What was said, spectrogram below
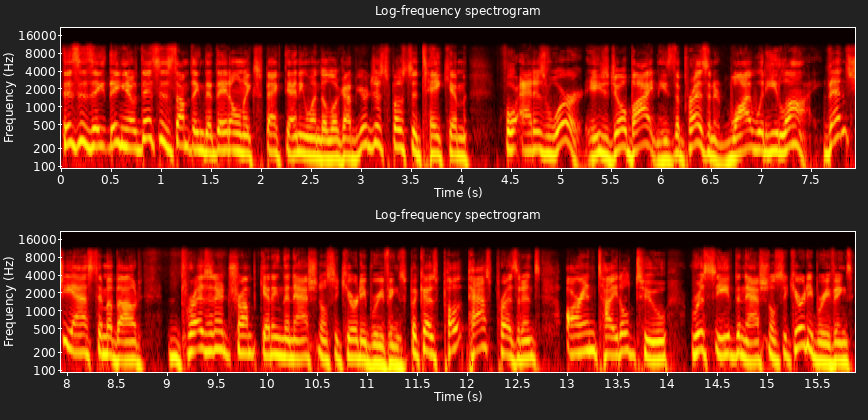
this is, a, you know, this is something that they don't expect anyone to look up. You're just supposed to take him for at his word. He's Joe Biden. He's the president. Why would he lie? Then she asked him about President Trump getting the national security briefings because past presidents are entitled to receive the national security briefings.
